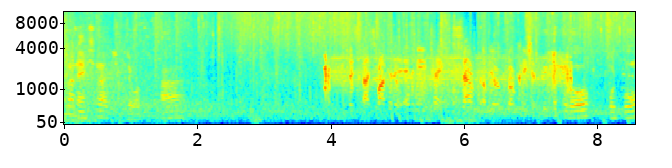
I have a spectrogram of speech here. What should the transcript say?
신나네 신나 저거 아 This I spotted an enemy tank south of your location. 앞으로 골프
